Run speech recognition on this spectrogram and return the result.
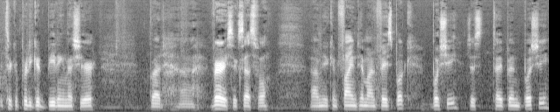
it took a pretty good beating this year, but uh, very successful. Um, you can find him on Facebook, Bushy. Just type in Bushy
